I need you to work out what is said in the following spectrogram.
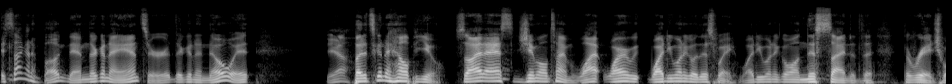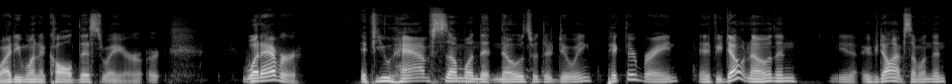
it's not going to bug them. They're going to answer. They're going to know it, Yeah, but it's going to help you. So I'd ask Jim all the time, why, why, are we, why do you want to go this way? Why do you want to go on this side of the, the ridge? Why do you want to call this way or, or whatever? If you have someone that knows what they're doing, pick their brain. And if you don't know, then you know, if you don't have someone, then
